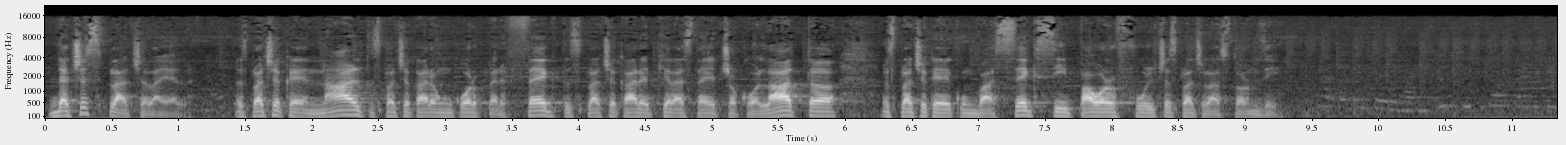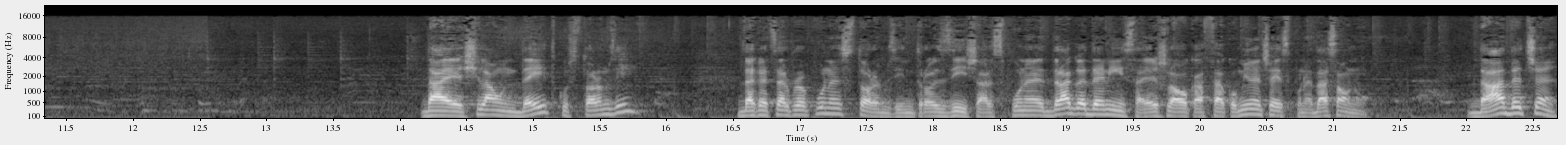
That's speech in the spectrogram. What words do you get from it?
De ce îți place la el? Îți place că e înalt, îți place că are un corp perfect, îți place că are pielea asta e ciocolată, îți place că e cumva sexy, powerful, ce îți place la Stormzy? Da, e și la un date cu Stormzy? Dacă ți-ar propune Stormzy într-o zi și ar spune Dragă Denisa, ești la o cafea cu mine, ce ai spune? Da sau nu? Da? De ce?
